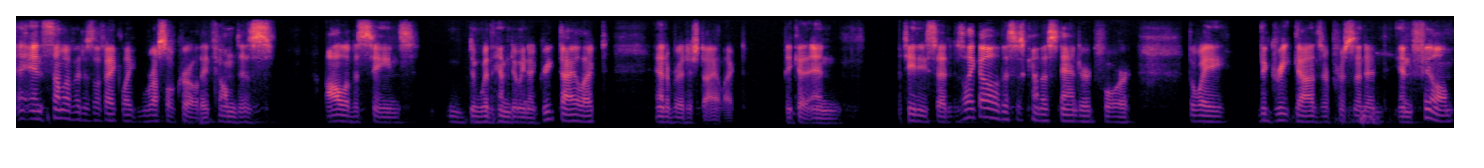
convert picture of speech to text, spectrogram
and some of it is the fact, like Russell Crowe, they filmed his all of his scenes with him doing a Greek dialect and a British dialect. Because and TD said it's like, oh, this is kind of standard for the way the Greek gods are presented in film.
